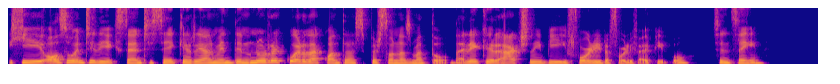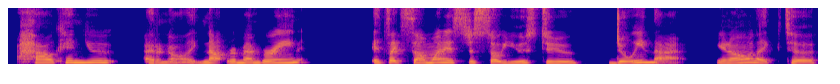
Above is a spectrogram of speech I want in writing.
he also went to the extent to say que realmente no recuerda cuántas personas mató. That it could actually be 40 to 45 people. It's insane. How can you, I don't know, like not remembering? It's like someone is just so used to doing that, you know, like to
